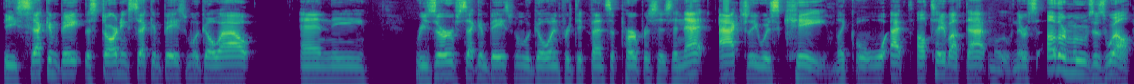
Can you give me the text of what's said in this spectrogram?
the second base, the starting second baseman would go out, and the reserve second baseman would go in for defensive purposes, and that actually was key. Like I'll tell you about that move. And there's other moves as well.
